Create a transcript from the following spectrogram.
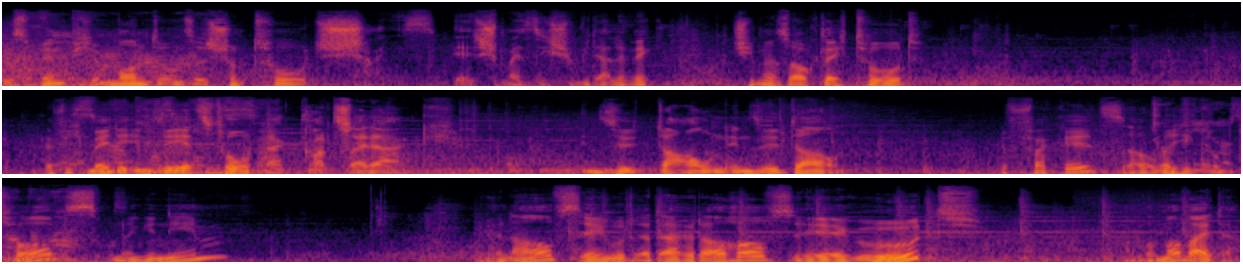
Das bin Piemonte, unser ist schon tot. Scheiße, jetzt schmeißen sich schon wieder alle weg. Chima ist auch gleich tot. Ich melde Insel jetzt tot. Na Gott sei Dank. Insel down, Insel down. Gefackelt, sauber. Hier kommt Torps. Unangenehm. Wir hören auf. Sehr gut. Radar hört auch auf. Sehr gut. Machen wir mal weiter.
